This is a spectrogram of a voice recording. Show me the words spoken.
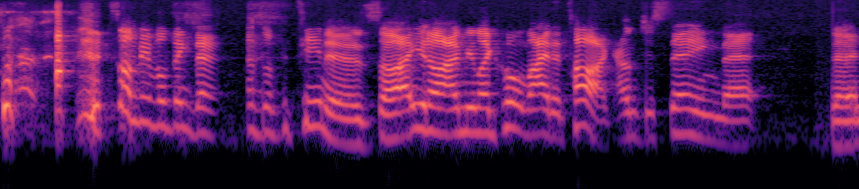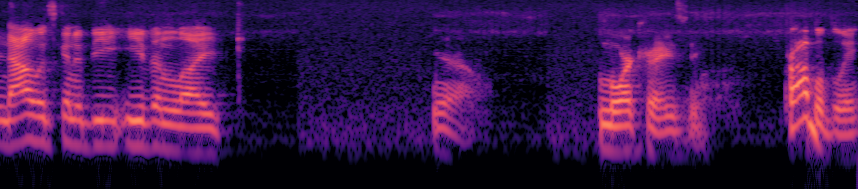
some people think that that's what patina is. So I, you know, I mean, like, who am I to talk? I'm just saying that that now it's going to be even like, you know, more crazy. Probably,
